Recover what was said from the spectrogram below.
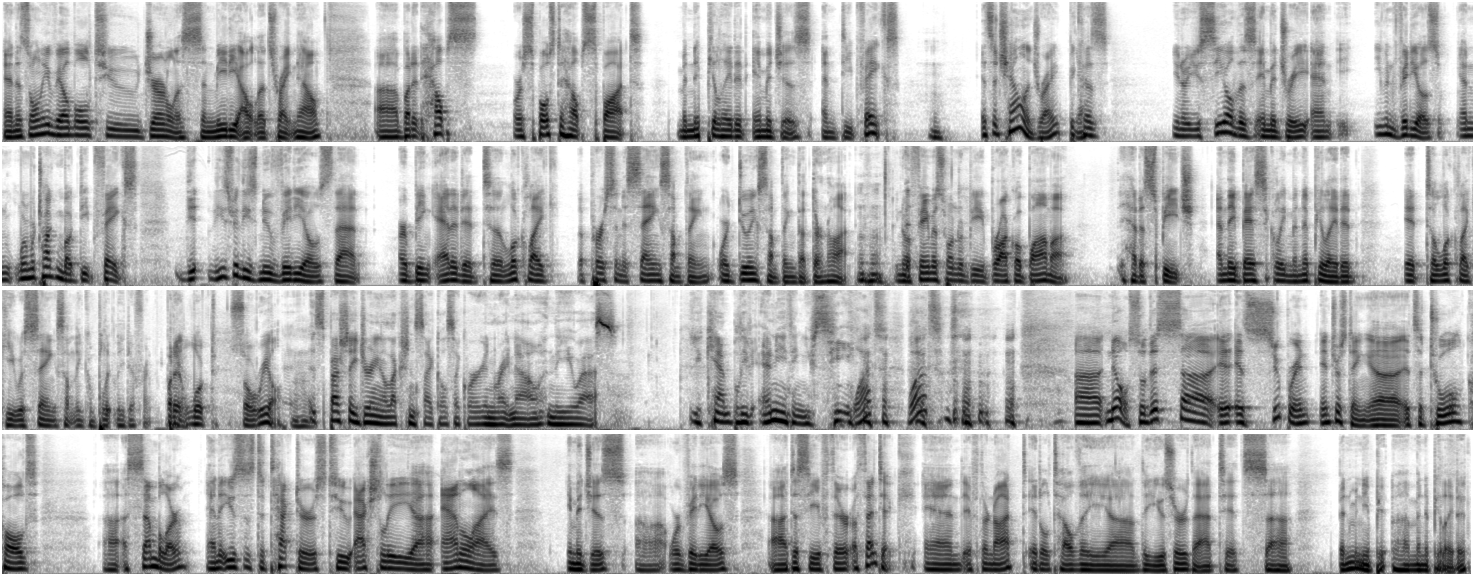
and it's only available to journalists and media outlets right now. Uh, but it helps, or is supposed to help spot manipulated images and deep fakes. Hmm. It's a challenge, right? Because you know you see all this imagery and e- even videos, and when we're talking about deep fakes, th- these are these new videos that are being edited to look like the person is saying something or doing something that they're not. Mm-hmm. You know, a famous one would be Barack Obama had a speech, and they basically manipulated it to look like he was saying something completely different, but it looked so real. Mm-hmm. Especially during election cycles like we're in right now in the U.S. You can't believe anything you see. What? What? uh, no. So this uh, is super in- interesting. Uh, it's a tool called uh, Assembler, and it uses detectors to actually uh, analyze images uh, or videos uh, to see if they're authentic, and if they're not, it'll tell the uh, the user that it's uh, been manip- uh, manipulated.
